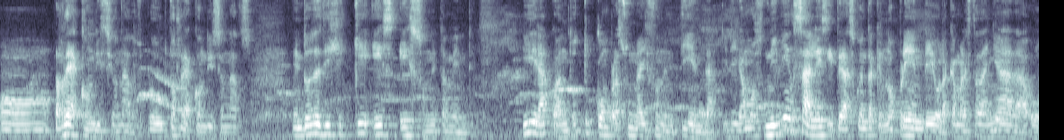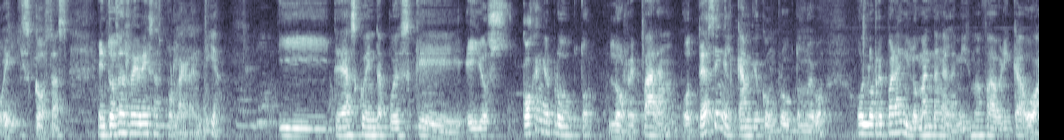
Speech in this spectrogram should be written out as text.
oh, reacondicionados, productos reacondicionados. Entonces dije, ¿qué es eso netamente? Y era cuando tú compras un iPhone en tienda y digamos, ni bien sales y te das cuenta que no prende o la cámara está dañada o X cosas, entonces regresas por la garantía y te das cuenta pues que ellos cogen el producto, lo reparan o te hacen el cambio con un producto nuevo o lo reparan y lo mandan a la misma fábrica o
